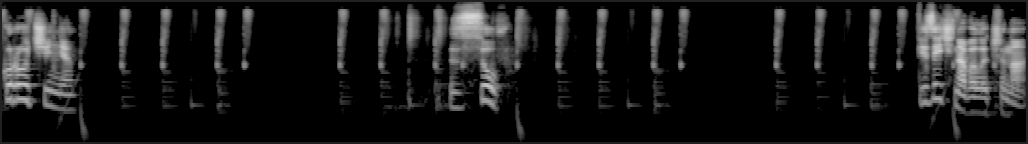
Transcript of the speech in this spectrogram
кручення, зсув. Фізична величина,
